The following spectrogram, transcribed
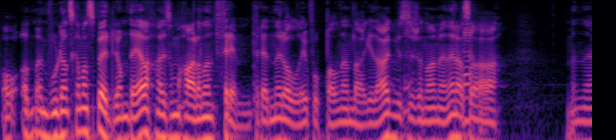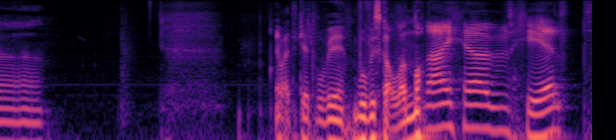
Og, og, Men hvordan skal man spørre om det? da? Liksom, har han en fremtredende rolle i fotballen en dag i dag? Hvis du skjønner hva jeg mener? Altså, men eh, Jeg veit ikke helt hvor vi, hvor vi skal hen nå. Nei, jeg helt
